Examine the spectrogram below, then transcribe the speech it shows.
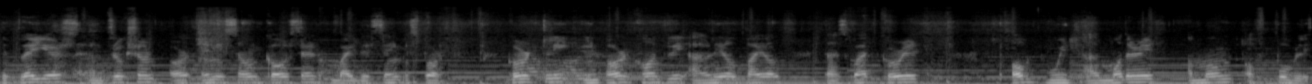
the players, instruction or any sound caused by the same sport. Currently in our country a little pile that's what current out with a moderate amount of public,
